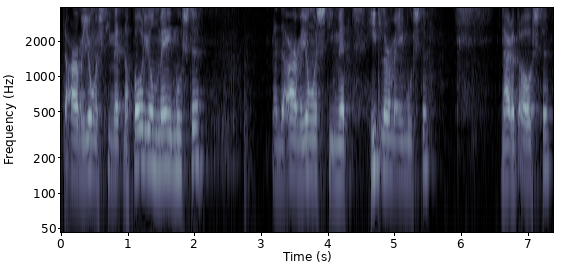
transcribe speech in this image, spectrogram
De arme jongens die met Napoleon mee moesten. En de arme jongens die met Hitler mee moesten naar het oosten.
